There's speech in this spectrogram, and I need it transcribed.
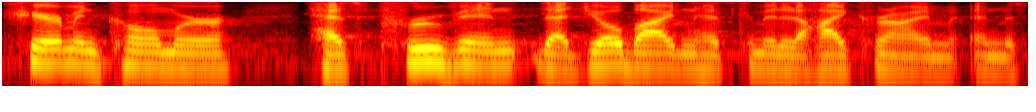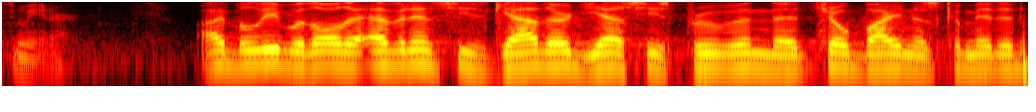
Chairman Comer has proven that Joe Biden has committed a high crime and misdemeanor? I believe with all the evidence he's gathered, yes, he's proven that Joe Biden has committed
